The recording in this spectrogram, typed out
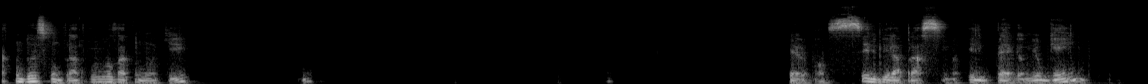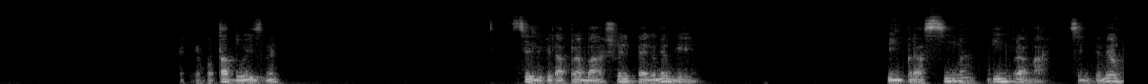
Está com dois contratos, vou voltar com um aqui. Quero, ó, se ele virar para cima, ele pega meu gain. Eu queria botar dois, né? Se ele virar para baixo, ele pega meu gain. Gain para cima, gain para baixo. Você entendeu?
